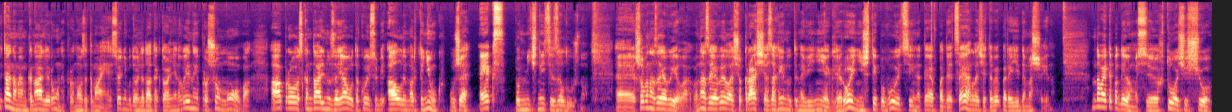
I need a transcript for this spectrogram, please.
Вітаю на моєму каналі Руни, прогнози та магія. Сьогодні буду оглядати актуальні новини. Про що мова? А про скандальну заяву такої собі Алли Мартинюк, уже екс-помічниці Залужного. Е, що вона заявила? Вона заявила, що краще загинути на війні як герой, ніж ти по вулиці, і на тебе впаде цегла, чи тебе переїде машина. Ну, давайте подивимось, е, хто чи що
